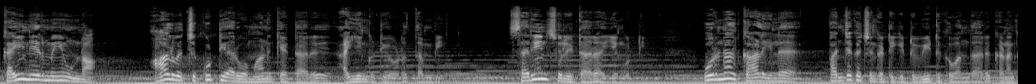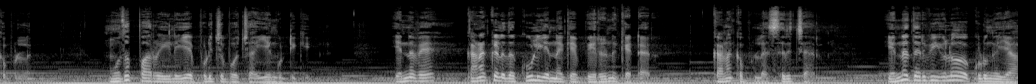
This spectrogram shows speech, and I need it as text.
கை நேர்மையும் உண்டான் ஆள் வச்சு கூட்டி ஆர்வமானு கேட்டாரு ஐயங்குட்டியோட தம்பி. சரின்னு சொல்லிட்டாரு ஐயங்குட்டி. ஒரு நாள் காலையில பஞ்சகச்சம் கட்டிக்கிட்டு வீட்டுக்கு வந்தாரு கணக்கு புள்ள முத பார்வையிலேயே பிடிச்சு போச்சு ஐயங்குட்டிக்கு. என்னவே கணக்கு எழுத கூலி என்ன கேட்பீருன்னு கேட்டார். கணக்கு புள்ள என்ன தருவீங்களோ கொடுங்கய்யா.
